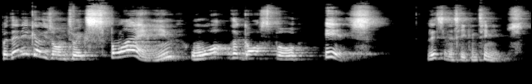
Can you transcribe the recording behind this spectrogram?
But then he goes on to explain what the gospel is. Listen as he continues.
